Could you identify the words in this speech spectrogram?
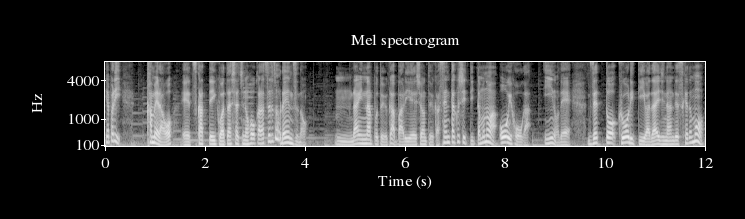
やっぱりカメラを、え、使っていく私たちの方からするとレンズの、うん、ラインナップというかバリエーションというか選択肢っていったものは多い方がいいので Z クオリティは大事なんですけども、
